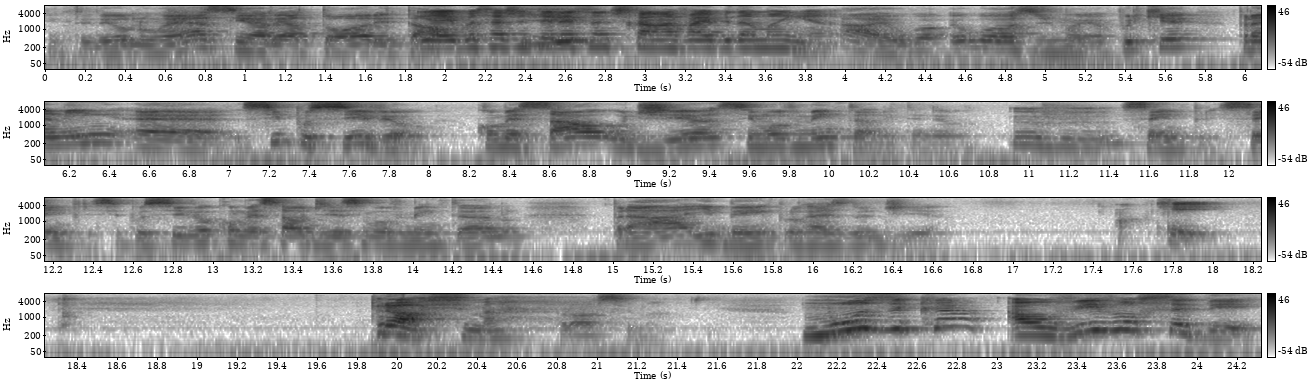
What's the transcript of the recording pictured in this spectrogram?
Entendeu? Não é assim aleatório e tal. E aí você acha E- interessante estar na vibe da manhã. Ah, eu, eu gosto de manhã. Porque, pra mim, é, se possível, começar o dia se movimentando, entendeu? Uhum. Sempre, sempre. Se possível, começar o dia se movimentando pra ir bem pro resto do dia. Ok. Próxima. Próxima. Música ao vivo ou CD?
